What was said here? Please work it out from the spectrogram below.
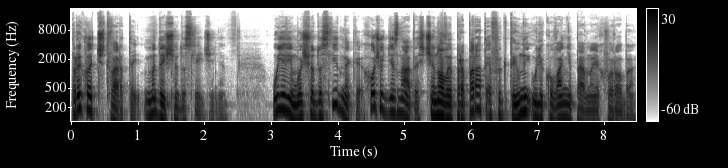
Приклад четвертий медичні дослідження. Уявімо, що дослідники хочуть дізнатися, чи новий препарат ефективний у лікуванні певної хвороби.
